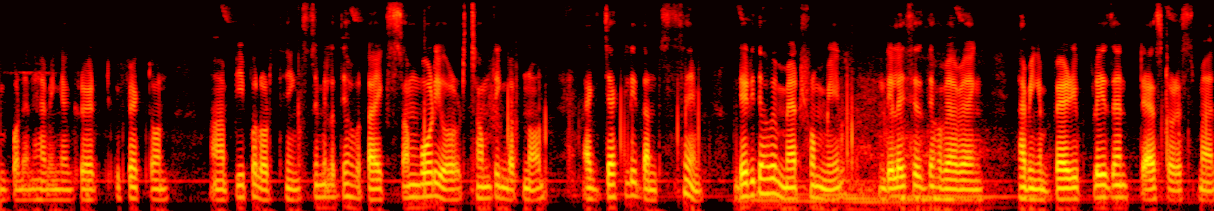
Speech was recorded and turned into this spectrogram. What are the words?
important having a great effect on uh, people or things similarly হবে like somebody or something but not exactly the same ডেরিতে হবে made from milk delicious দিয়ে হবে having having a very pleasant taste or smell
